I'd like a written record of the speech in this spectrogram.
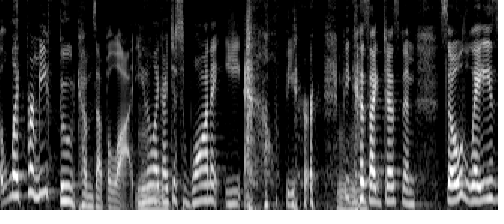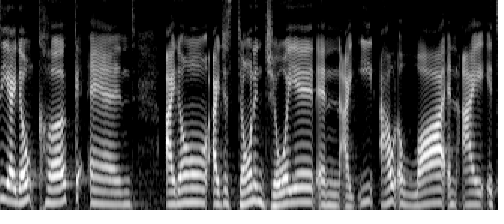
like for me food comes up a lot. You know, like I mm-hmm. just want to eat healthier mm-hmm. because I just am so lazy. I don't cook and I don't I just don't enjoy it and I eat out a lot and I it's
